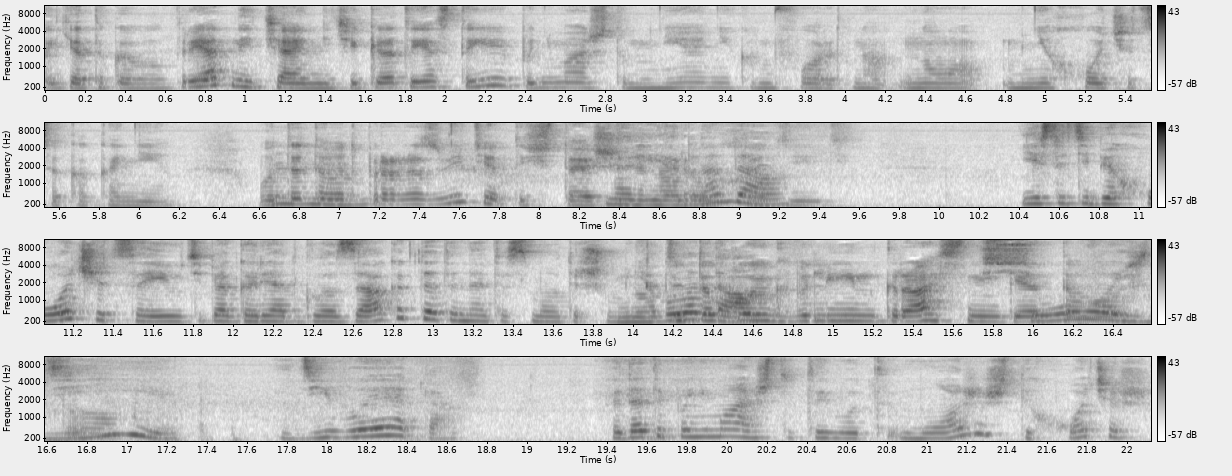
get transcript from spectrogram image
Я такой был приятный чайничек. И вот я стою и понимаю, что мне некомфортно, но мне хочется, как они. Вот это вот про развитие, ты считаешь, или надо уходить? Если тебе хочется, и у тебя горят глаза, когда ты на это смотришь, у меня ну, было ты такой, так. блин, красненький Всё, от того, иди, что... иди в это. Когда ты понимаешь, что ты вот можешь, ты хочешь,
